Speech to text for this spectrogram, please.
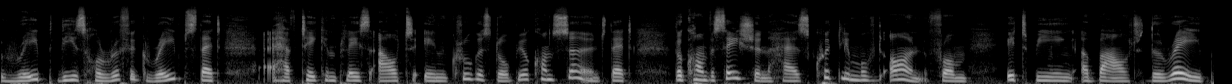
rape, these horrific rapes that have taken place out in Krugersdorp, you're concerned that the conversation has quickly moved on from it being about the rape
